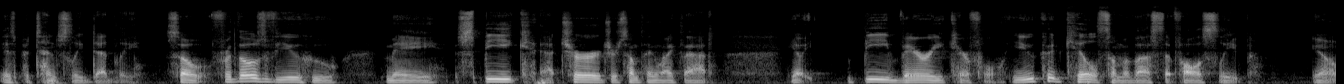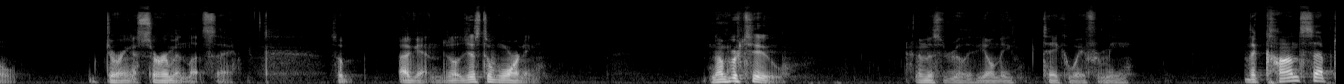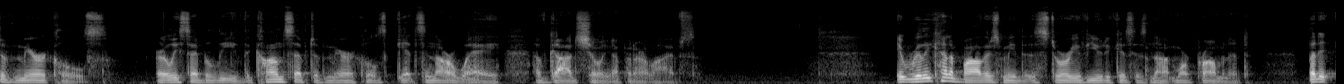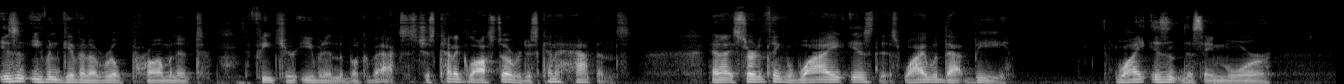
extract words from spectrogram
is potentially deadly. So, for those of you who may speak at church or something like that, you know, be very careful. You could kill some of us that fall asleep, you know, during a sermon, let's say. So, again, just a warning. Number two, and this is really the only takeaway for me the concept of miracles, or at least I believe the concept of miracles gets in our way of God showing up in our lives. It really kind of bothers me that the story of Eutychus is not more prominent, but it isn't even given a real prominent feature even in the book of Acts. It's just kind of glossed over, just kind of happens. And I started thinking, why is this? Why would that be? Why isn't this a more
